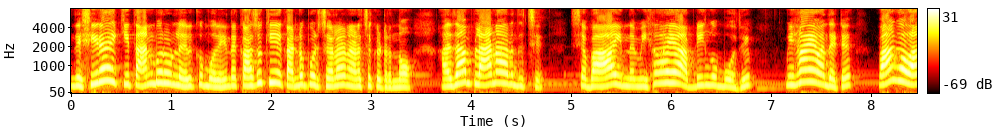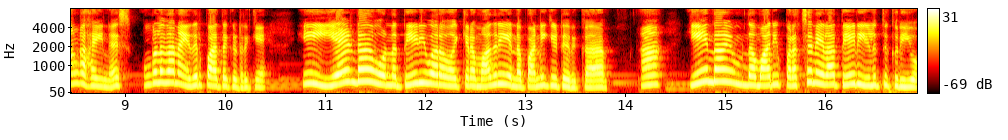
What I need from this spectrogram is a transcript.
இந்த ஷிராய்க்கு தான்பரூனில் இருக்கும்போது இந்த கசுக்கியை கண்டுபிடிச்சாலாம் நினச்சிக்கிட்டு இருந்தோம். அதுதான் பிளானாக இருந்துச்சு. சபா இந்த மிகாயா அப்படிங்கும்போது மிகாயா வந்துட்டு வாங்க வாங்க ஹைனஸ். உங்களை தான் நான் எதிர்பார்த்துக்கிட்டு இருக்கேன். ஏய் ஏன்டா உன்னை தேடி வர வைக்கிற மாதிரி என்னை பண்ணிக்கிட்டு இருக்க? ஆ ஏன் தான் இந்த மாதிரி பிரச்சனையெல்லாம் தேடி இழுத்துக்கிறியோ?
